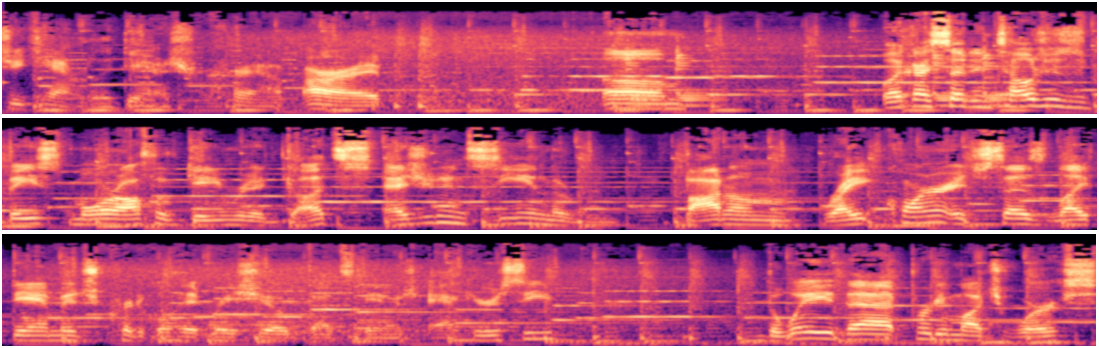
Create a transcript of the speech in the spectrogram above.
she can't really damage crap. All right. Um, like I said, intelligence is based more off of getting rid of guts. As you can see in the bottom right corner, it says life damage, critical hit ratio, guts damage, accuracy the way that pretty much works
